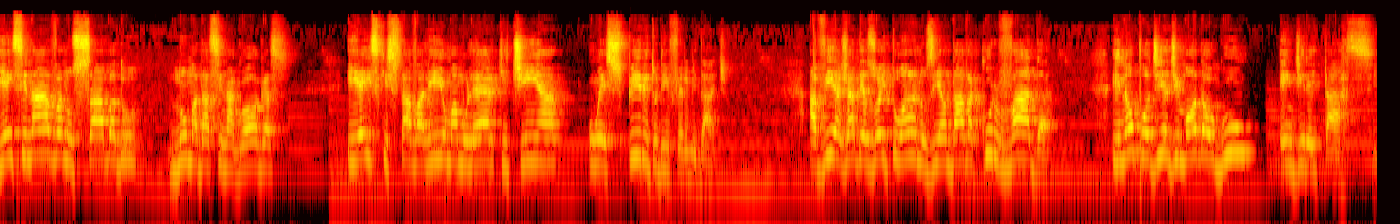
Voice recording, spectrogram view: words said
e ensinava no sábado numa das sinagogas, e eis que estava ali uma mulher que tinha um espírito de enfermidade. Havia já 18 anos e andava curvada, e não podia de modo algum endireitar-se.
